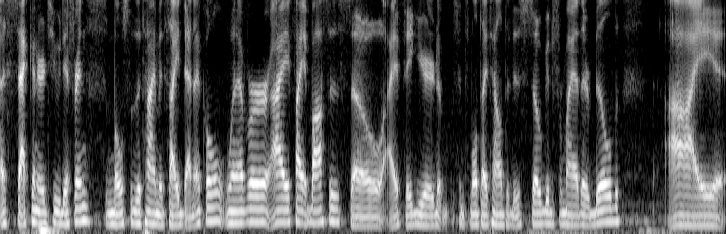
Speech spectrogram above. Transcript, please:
a second or two difference. Most of the time it's identical whenever I fight bosses, so I figured since multi-talented is so good for my other build, I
